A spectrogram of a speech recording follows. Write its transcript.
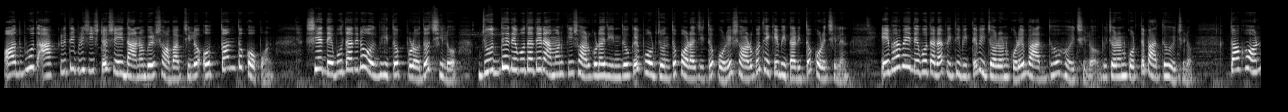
অদ্ভুত আকৃতি বিশিষ্ট সেই দানবের স্বভাব ছিল অত্যন্ত কোপন। সে দেবতাদেরও ভীতপ্রদ ছিল। যুদ্ধে দেবতাদের এমনকি স্বর্গরাজ ইন্দ্রকে পর্যন্ত পরাজিত করে স্বর্গ থেকে বিতাড়িত করেছিলেন। এভাবেই দেবতারা পৃথিবীতে বিচরণ করে বাধ্য হয়েছিল, বিচরণ করতে বাধ্য হয়েছিল। তখন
